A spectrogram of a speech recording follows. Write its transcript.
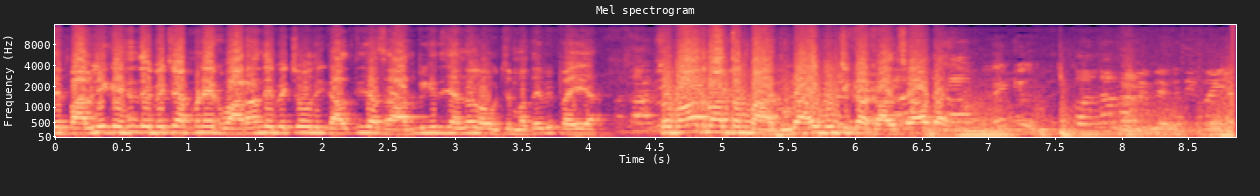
ਤੇ ਪਬਲੀਕੇਸ਼ਨ ਦੇ ਵਿੱਚ ਆਪਣੇ ਅਖਬਾਰਾਂ ਦੇ ਵਿੱਚ ਉਹਦੀ ਗਲਤੀ ਦਾ ਸਾਥ ਵੀ ਕਿਤੇ ਜਨਰਲ ਹਾਊਸ 'ਚ ਮਤੇ ਵੀ ਪਏ ਆ। ਸੋ ਬਹੁਤ ਬਹੁਤ ਧੰਨਵਾਦ ਜੀ ਵਾਹਿਗੁਰੂ ਜੀ ਕਾ ਖਾਲਸਾ ਵਾਹਿਗੁਰੂ ਥੈਂਕ ਯੂ ਦੁਕਾਨਾਂ ਪਰ ਵੀ ਵਿਕਦੀ ਪਈ ਹੈ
